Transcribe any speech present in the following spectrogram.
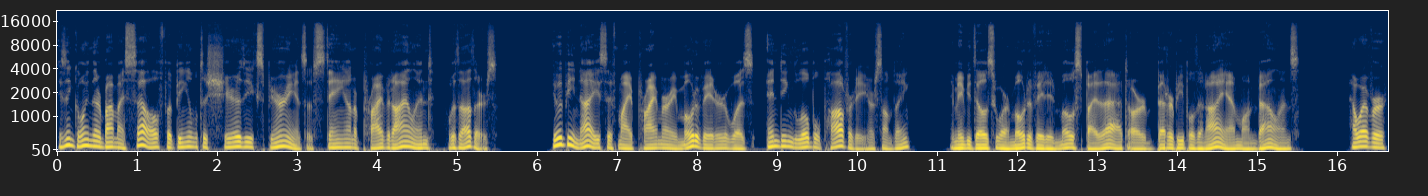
isn't going there by myself, but being able to share the experience of staying on a private island with others. It would be nice if my primary motivator was ending global poverty or something, and maybe those who are motivated most by that are better people than I am on balance. However,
